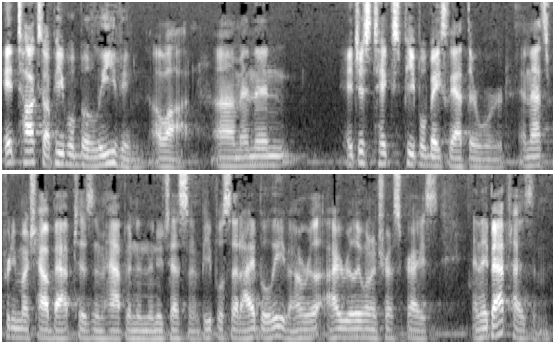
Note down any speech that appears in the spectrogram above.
It talks about people believing a lot. Um, and then it just takes people basically at their word. And that's pretty much how baptism happened in the New Testament. People said, I believe, I really, I really want to trust Christ. And they baptized them.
